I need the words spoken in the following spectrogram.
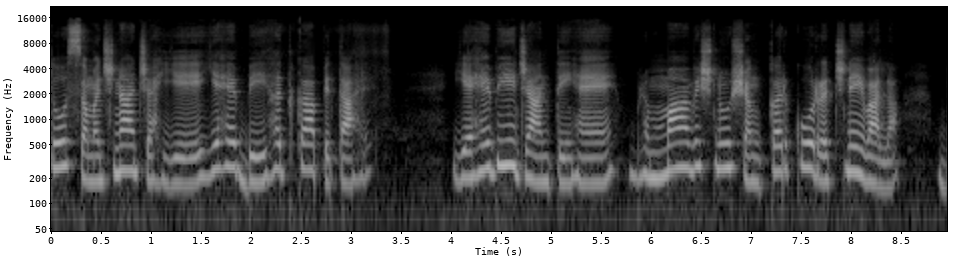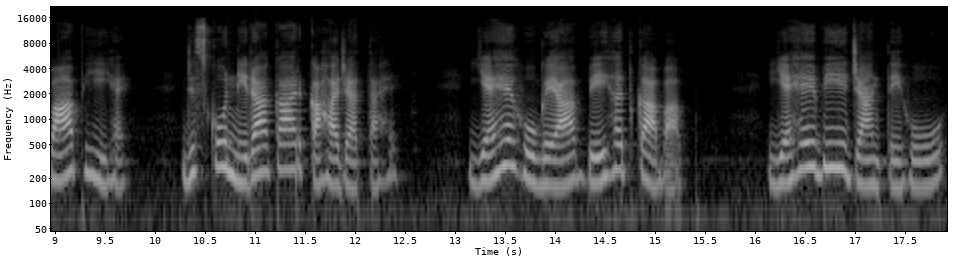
तो समझना चाहिए, यह बेहद का पिता है। यह भी जानते हैं, ब्रह्मा, विष्णु, शंकर को रचने वाला बाप ही है, जिसको निराकार कहा जाता है। यह हो गया बेहद का बाप। यह भी जानते हो,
